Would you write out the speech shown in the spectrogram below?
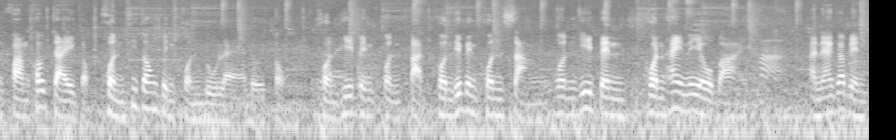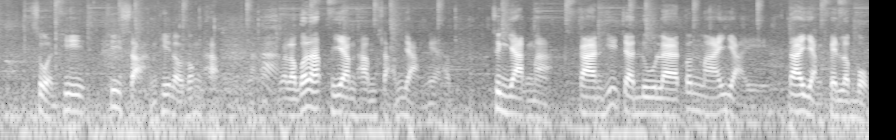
ำความเข้าใจกับคนที่ต้องเป็นคนดูแลโดยตรง คนที่เป็นคนตัดคนที่เป็นคนสั่ง คนที่เป็นคนให้นโยบายค่ะอันนี้ก็เป็น ส่วนที่ที่สามที่เราต้องทำนะครับค่ะ เราก็พยายามทำสามอย่างเนี่ยครับซึ่งยากมากการที่จะดูแลต้นไม้ใหญ่ได้อย่างเป็นระบบ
